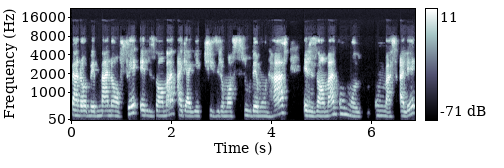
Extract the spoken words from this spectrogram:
بنا به منافع الزامن اگر یک چیزی رو ما سودمون هست الزامن اون, اون مسئله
